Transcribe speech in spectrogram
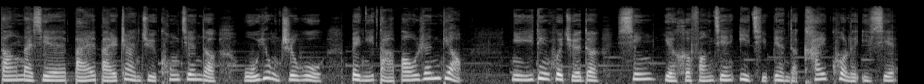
当那些白白占据空间的无用之物被你打包扔掉，你一定会觉得心也和房间一起变得开阔了一些。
